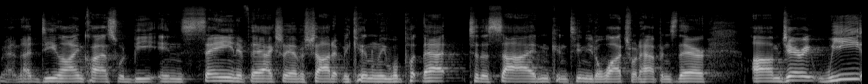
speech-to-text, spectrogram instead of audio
Man, that D line class would be insane if they actually have a shot at McKinley. We'll put that to the side and continue to watch what happens there. Um, Jerry, we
